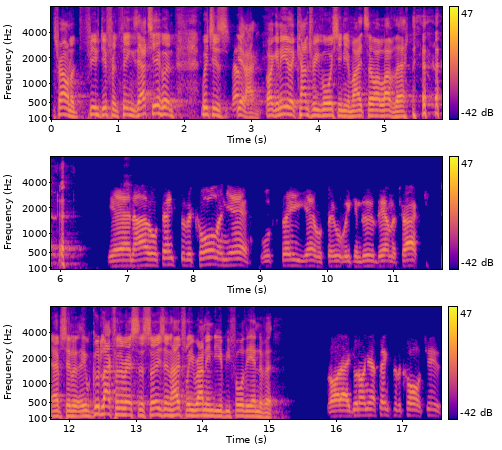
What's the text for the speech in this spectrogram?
thrown a few different things at you, and which is, you know, I can hear the country voice in you, mate. So I love that. yeah, no. Well, thanks for the call, and yeah, we'll see. Yeah, we'll see what we can do down the track. Absolutely. Well, good luck for the rest of the season. Hopefully, run into you before the end of it. Right, eh, good on you. Thanks for the call. Cheers.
